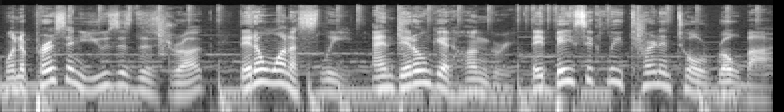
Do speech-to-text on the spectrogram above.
When a person uses this drug, they don't want to sleep and they don't get hungry. They basically turn into a robot.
